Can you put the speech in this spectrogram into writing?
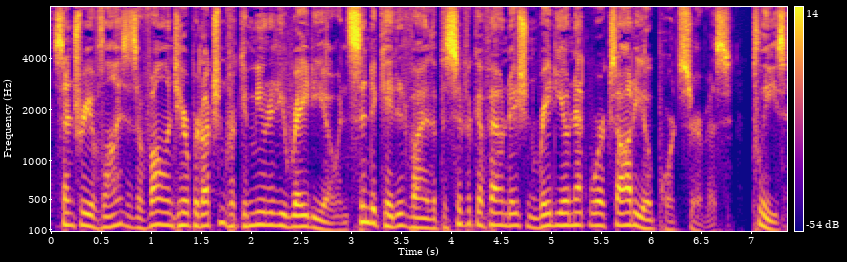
Century of Lies is a volunteer production for community radio and syndicated via the Pacifica Foundation Radio Network's AudioPort service. Please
